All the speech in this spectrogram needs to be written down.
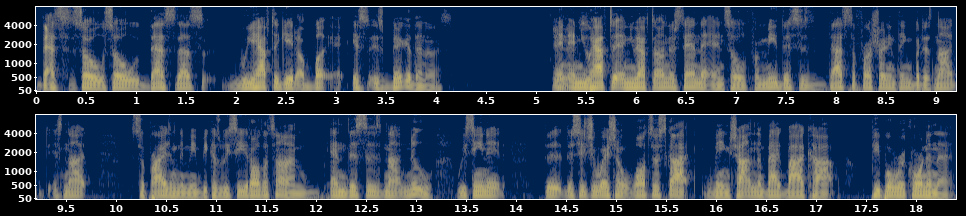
That's so so that's that's we have to get a but it's it's bigger than us and and you have to and you have to understand that. And so for me this is that's the frustrating thing but it's not it's not surprising to me because we see it all the time. And this is not new. We've seen it the the situation with walter scott being shot in the back by a cop. People recording that.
